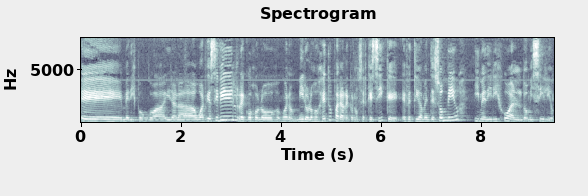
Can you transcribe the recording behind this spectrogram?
eh, me dispongo a ir a la Guardia Civil, recojo los, bueno, miro los objetos para reconocer que sí, que efectivamente son míos y me dirijo al domicilio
